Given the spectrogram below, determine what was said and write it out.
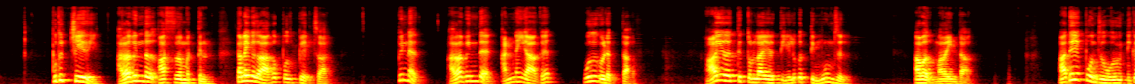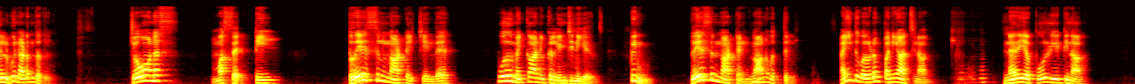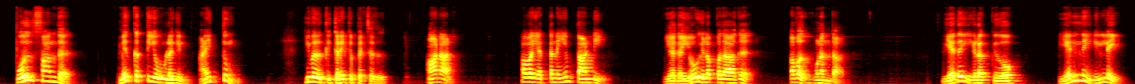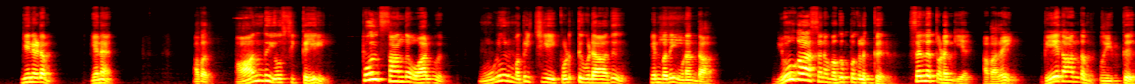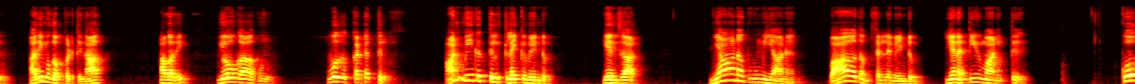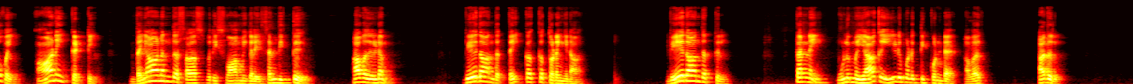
புதுச்சேரி அரவிந்தர் ஆசிரமத்தின் தலைவராக பொறுப்பேற்றார். பின்னர் அரவிந்த அன்னையாக உருவெடுத்தார். ஆயிரத்தி தொள்ளாயிரத்தி எழுபத்தி மூன்றில் அவர் மறைந்தார். அதே போன்று ஒரு நிகழ்வு நடந்தது. ஜோனஸ் மசட்டி பிரேசில் நாட்டைச் சேர்ந்த ஒரு மெக்கானிக்கல் என்ஜினியர் பின் பிரேசில் நாட்டின் இராணுவத்தில் ஐந்து வருடம் பணியாற்றினார். நிறைய பொருள் ஈட்டினார் பொருள் சார்ந்த மேற்கத்திய உலகின் அனைத்தும் இவருக்கு கிடைக்கப் பெற்றது ஆனால் அவை அத்தனையும் தாண்டி எதையோ இழப்பதாக அவர் உணர்ந்தார். எதை இழக்கிறோம் என்ன இல்லை என்னிடம் என அவர் ஆழ்ந்து யோசிக்கையில் பொருள் சார்ந்த வாழ்வு முழு மகிழ்ச்சியை கொடுத்து விடாது என்பதை உணர்ந்தார். யோகாசன வகுப்புகளுக்கு செல்லத் தொடங்கிய அவரை வேதாந்தம் குறித்து அறிமுகப்படுத்தினார் அவரை யோகா குரு ஒரு கட்டத்தில் ஆன்மீகத்தில் திளைக்க வேண்டும் என்றால் ஞான பூமியான பாரதம் செல்ல வேண்டும் என தீர்மானித்து கோவை ஆணை கட்டி தயானந்த சரஸ்வதி சுவாமிகளை சந்தித்து அவரிடம் வேதாந்தத்தை கற்கத் தொடங்கினார். வேதாந்தத்தில் தன்னை முழுமையாக ஈடுபடுத்திக் கொண்ட அவர் அதில்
